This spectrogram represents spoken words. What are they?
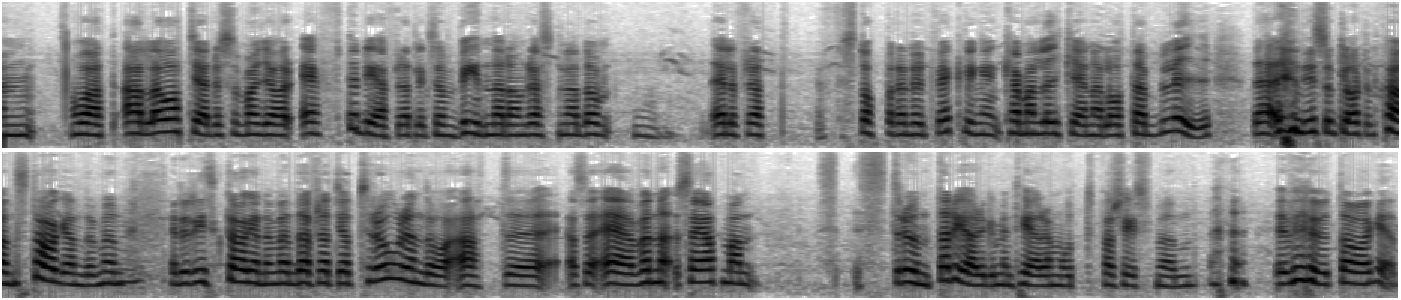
Um, och att alla åtgärder som man gör efter det för att liksom vinna de rösterna, de, eller för att stoppa den utvecklingen kan man lika gärna låta bli. Det, här, det är såklart ett chanstagande, men, mm. eller risktagande, men därför att jag tror ändå att, eh, alltså även, säg att man struntar i att argumentera mot fascismen överhuvudtaget,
